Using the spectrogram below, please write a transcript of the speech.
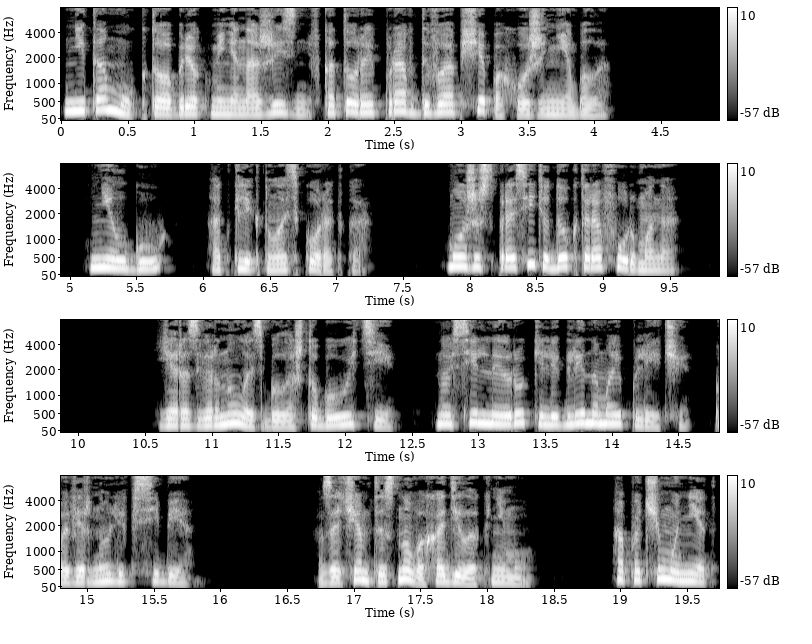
Не тому, кто обрек меня на жизнь, в которой правды вообще, похоже, не было. «Не лгу», — откликнулась коротко. «Можешь спросить у доктора Фурмана». Я развернулась было, чтобы уйти, но сильные руки легли на мои плечи, повернули к себе. «Зачем ты снова ходила к нему?» «А почему нет?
